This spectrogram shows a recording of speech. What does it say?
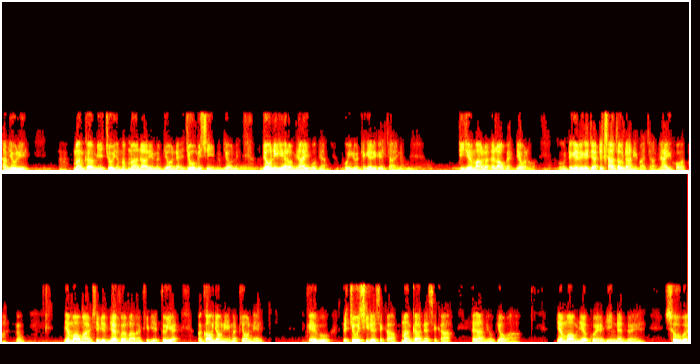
ဒါမျိုးတွေမှန်ကန်မြအကျိုးရမမှန်တာတွေမပြောနဲ့အကျိုးမရှိမပြောနဲ့ပြောနည်းတွေကတော့အများကြီးပေါ့ဗျာဘုန်းကြီးတို့တကယ်တကယ်ကြားရင်ဒီထဲမှာတော့အဲ့လောက်ပဲပြောတော့ဟိုတကယ်တကယ်ကြားတခြားသုတ်တန်တွေမှာကြားအများကြီးဟောပါနော်မျက်မှောက်မှာဖြစ်ဖြစ်မျက်ကွယ်မှာပဲဖြစ်ဖြစ်သူ့ရဲ့မကောင်းကြောင်းတွေမပြောနဲ့တကယ်ကို အကျိုးရှိတဲ့စကားမှန်ကန်တဲ့စကားအဲ့ဒါမျိုးပြောပါမျက်မှောက်မျက်ကွယ်ဤနဲ့တွင်ဆိုးဝဲ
